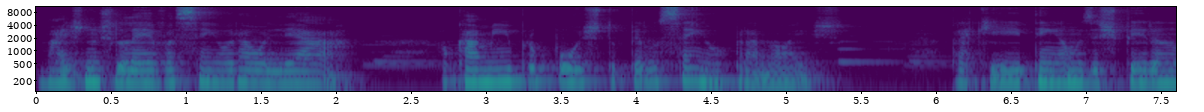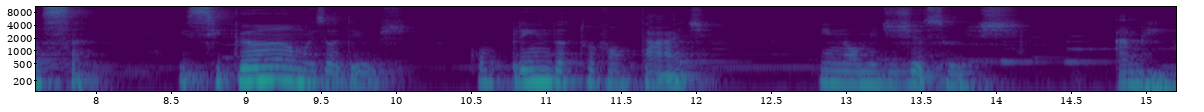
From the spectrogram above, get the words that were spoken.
mas nos leva, Senhor, a olhar ao caminho proposto pelo Senhor para nós, para que tenhamos esperança e sigamos, ó Deus, cumprindo a tua vontade, em nome de Jesus. Amém.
